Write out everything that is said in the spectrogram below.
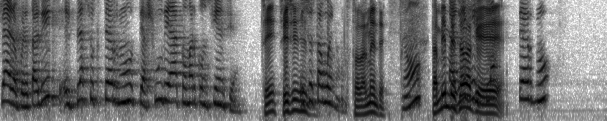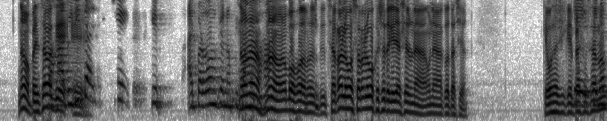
Claro, pero tal vez el plazo externo te ayude a tomar conciencia. Sí, sí, sí. Eso está bueno. Totalmente. ¿No? También pensaba que. El plazo externo. No, pensaba que. Habilita eh, decir, que. Ay, perdón que nos pisamos. No, no, no, no, vos, cerralo vos, cerralo vos, que yo te quería hacer una, una acotación. ¿Que vos decís que el plazo externo?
